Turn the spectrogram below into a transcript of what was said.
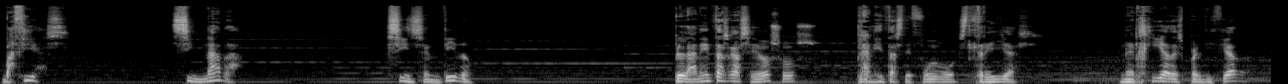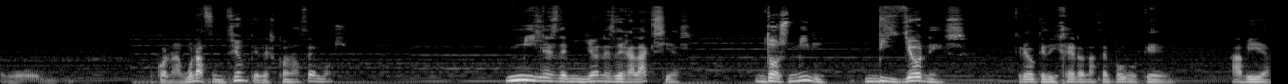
Vacías. Sin nada. Sin sentido. Planetas gaseosos planetas de fuego, estrellas, energía desperdiciada, o con alguna función que desconocemos, miles de millones de galaxias, dos mil billones, creo que dijeron hace poco que había.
